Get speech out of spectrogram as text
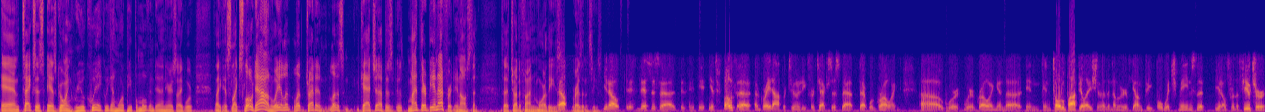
And Texas is growing real quick. We got more people moving down here. It's like we're like it's like slow down. Will you let, let try to let us catch up? Is, is might there be an effort in Austin to try to find more of these Well, residencies? You know, this is a, it's both a, a great opportunity for Texas that that we're growing. Uh, we're we're growing in the in, in total population and the number of young people, which means that you know for the future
